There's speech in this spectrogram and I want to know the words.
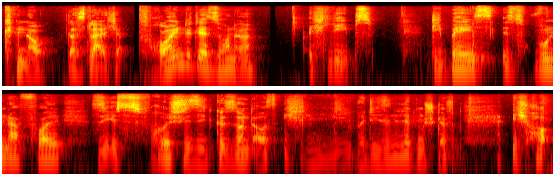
genau das gleiche. Freunde der Sonne, ich lieb's. Die Base ist wundervoll, sie ist frisch, sie sieht gesund aus. Ich liebe diesen Lippenstift. Ich hoffe...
